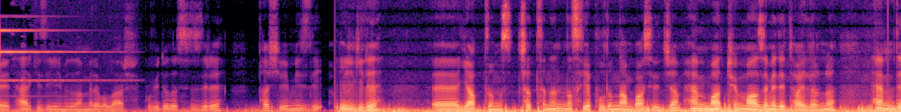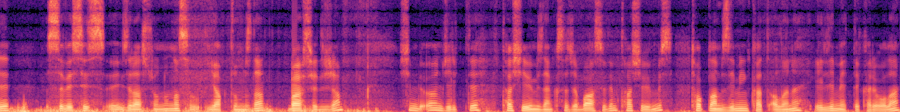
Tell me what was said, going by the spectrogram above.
Evet, herkese yeni videodan merhabalar. Bu videoda sizlere taş evimizle ilgili e, yaptığımız çatının nasıl yapıldığından bahsedeceğim. Hem ma- tüm malzeme detaylarını hem de ısı ve ses e, izolasyonunu nasıl yaptığımızdan bahsedeceğim. Şimdi öncelikle taş evimizden kısaca bahsedeyim. Taş evimiz toplam zemin kat alanı 50 metrekare olan,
